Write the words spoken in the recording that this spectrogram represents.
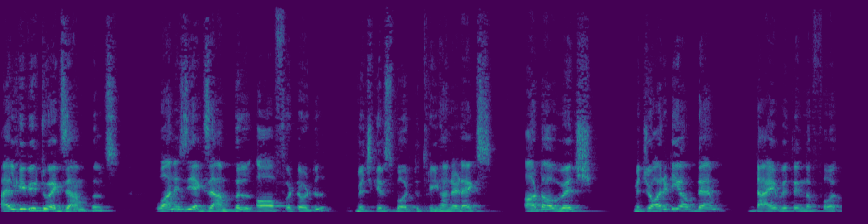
I'll give you two examples. One is the example of a turtle, which gives birth to 300 eggs, out of which majority of them die within the fir-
